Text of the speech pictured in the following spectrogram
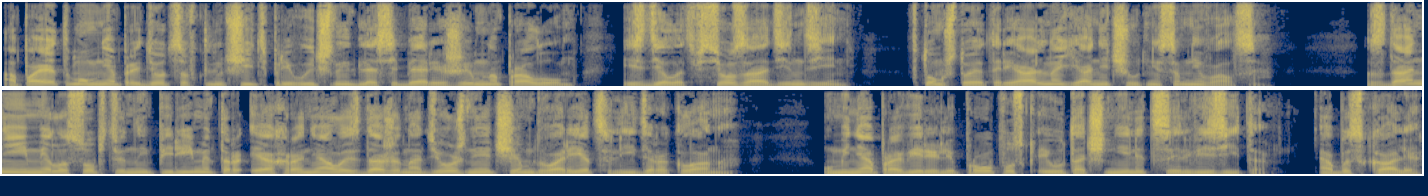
А поэтому мне придется включить привычный для себя режим на пролом и сделать все за один день. В том, что это реально, я ничуть не сомневался. Здание имело собственный периметр и охранялось даже надежнее, чем дворец лидера клана. У меня проверили пропуск и уточнили цель визита. Обыскали,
